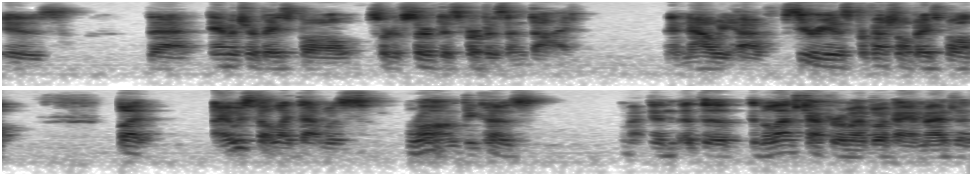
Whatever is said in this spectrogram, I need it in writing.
is that amateur baseball sort of served its purpose and died, and now we have serious professional baseball. But I always felt like that was wrong because in, at the in the last chapter of my book, I imagine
